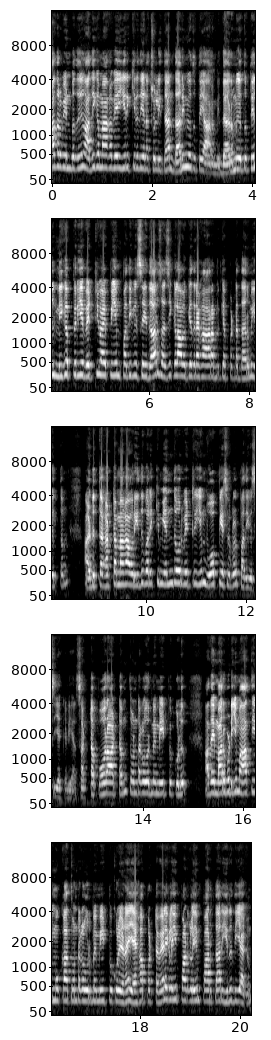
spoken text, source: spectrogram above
ஆதரவு என்பது அதிகமாகவே இருக்கிறது என சொல்லித்தான் தர்மயுத்தத்தை ஆரம்பி தர்மயுத்தத்தில் மிகப்பெரிய வெற்றி வாய்ப்பையும் பதிவு செய்தார். சசிகலாவுக்கு எதிராக ஆரம்பிக்கப்பட்ட தர்மயுத்தம் அடுத்த கட்டமாக அவர் இதுவரைக்கும் எந்த ஒரு வெற்றியும் ஓபிஎஸ் அவர்கள் பதிவு செய்ய கிடையாது. சட்ட போராட்டம் தொண்டர்கள் உரிமை மீட்பு குழு அதை மறுபடியும் அதிமுக தொண்டர்கள் உரிமை மீட்பு குழு என ஏகப்பட்ட வேலைகளையும் பாடுகளையும் பார்த்தார் இறுதியாக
